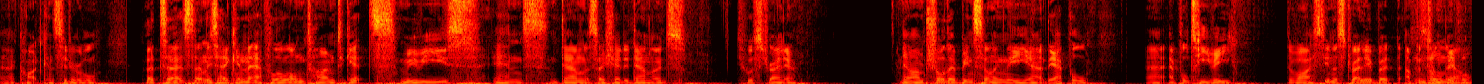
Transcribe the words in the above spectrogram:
uh, quite considerable. But uh, it's certainly taken Apple a long time to get movies and down associated downloads to Australia. Now I'm sure they've been selling the uh, the Apple uh, Apple TV device in Australia, but up until now,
